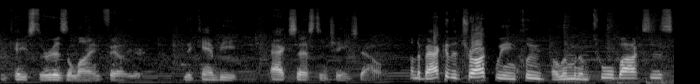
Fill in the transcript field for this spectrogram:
in case there is a line failure. They can be accessed and changed out. On the back of the truck we include aluminum toolboxes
